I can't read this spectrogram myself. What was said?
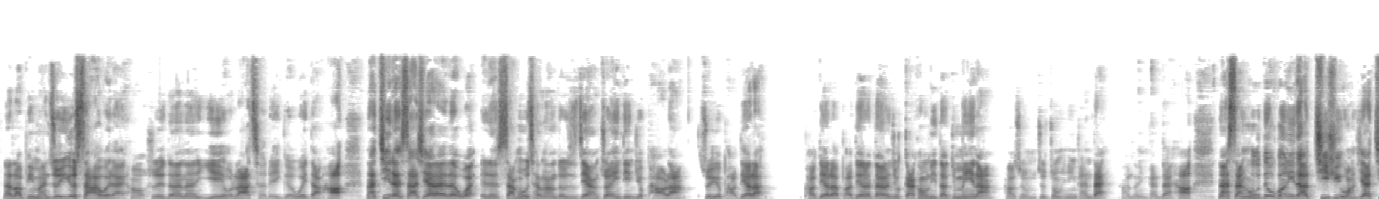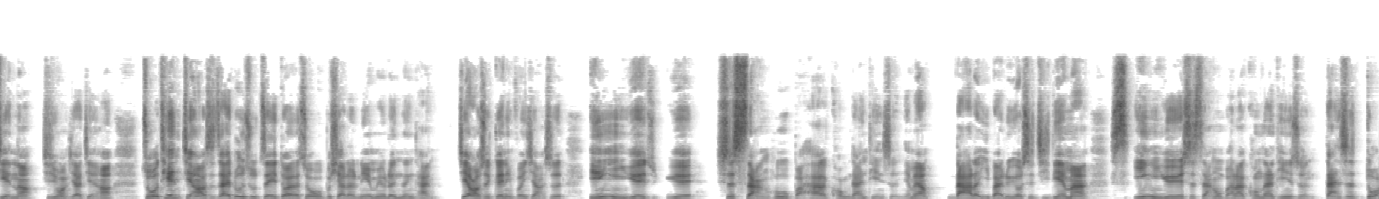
拉到平盘之后又杀回来，哈，所以当然也有拉扯的一个味道。好，那既然杀下来的外呃散户常常都是这样，赚一点就跑啦，所以又跑掉了，跑掉了，跑掉了，当然就嘎空力道就没啦，啊，所以我们就中心看待，啊，中心看待。好，那散户多空力道继续往下减呢，继续往下减哈。昨天姜老师在论述这一段的时候，我不晓得你有没有认真看，姜老师跟你分享是隐隐约约。是散户把他的空单停损，有没有拉了一百六十几点嘛？隐隐约约是散户把他空单停损，但是躲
